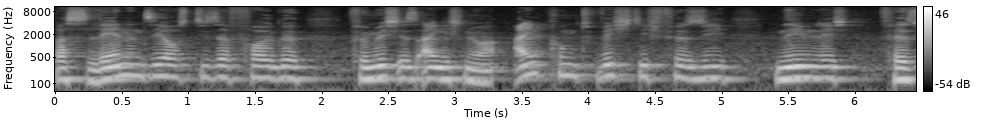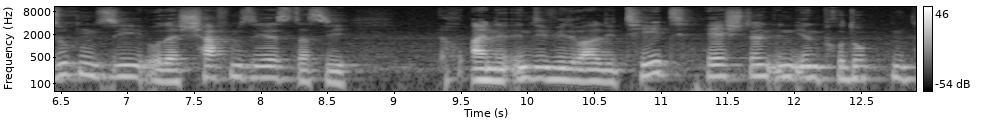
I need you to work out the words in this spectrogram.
was lernen Sie aus dieser Folge? Für mich ist eigentlich nur ein Punkt wichtig für Sie, nämlich versuchen Sie oder schaffen Sie es, dass Sie eine Individualität herstellen in Ihren Produkten,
